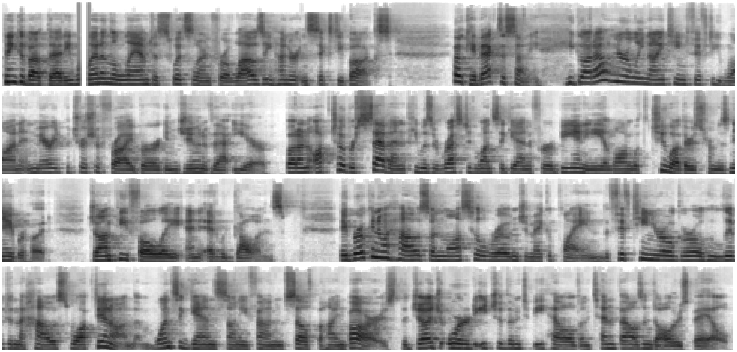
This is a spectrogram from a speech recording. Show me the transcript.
Think about that. He went on the lam to Switzerland for a lousy 160 bucks. Okay, back to Sonny. He got out in early 1951 and married Patricia Freiberg in June of that year. But on October 7th, he was arrested once again for a B&E along with two others from his neighborhood, John P. Foley and Edward Gullins. They broke into a house on Moss Hill Road in Jamaica Plain. The 15 year old girl who lived in the house walked in on them. Once again, Sonny found himself behind bars. The judge ordered each of them to be held on $10,000 bail.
